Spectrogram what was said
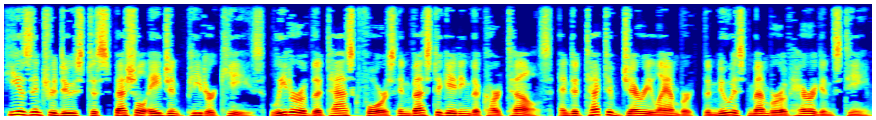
He is introduced to Special Agent Peter Keyes, leader of the task force investigating the cartels, and Detective Jerry Lambert, the newest member of Harrigan's team.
